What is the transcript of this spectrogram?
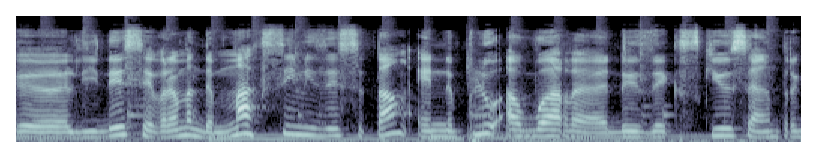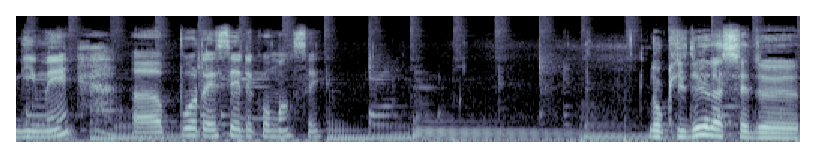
l'idée c'est vraiment de maximiser ce temps et ne plus avoir des excuses entre guillemets pour essayer de commencer. Donc l'idée là c'est de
